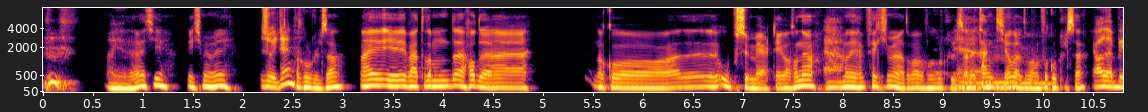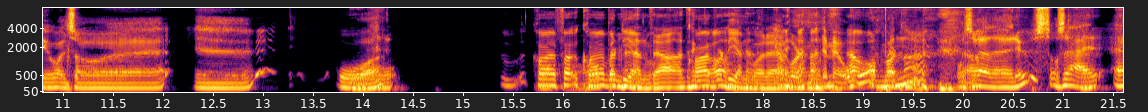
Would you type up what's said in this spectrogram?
Nei, det vet jeg ikke. Ikke med meg. Så ikke den? Forkortelser? Nei, jeg vet at de hadde noe oppsummert jeg og sånn, ja. Ja. Men jeg fikk ikke med meg at det var forkortelse. Eller jeg tenkte ikke over at det var en forkortelse. Ja, det blir jo altså øh, eh, Og hva er, hva er verdien Åpenhet, ja, Hva er verdien våre? Ja, de er åpne, åpen. og så er det raus, og så er det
